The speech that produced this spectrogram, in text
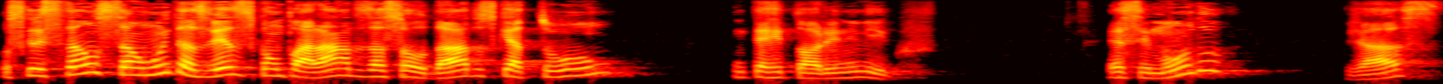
Os cristãos são muitas vezes comparados a soldados que atuam em território inimigo. Esse mundo jaz.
